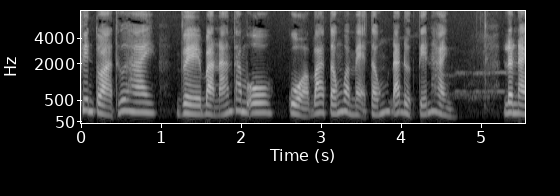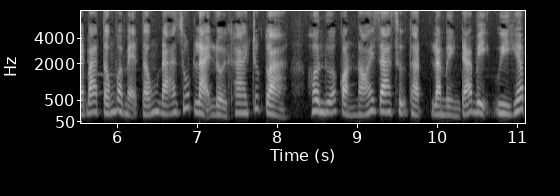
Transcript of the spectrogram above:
Phiên tòa thứ hai về bản án tham ô của ba Tống và mẹ Tống đã được tiến hành. Lần này ba Tống và mẹ Tống đã rút lại lời khai trước tòa, hơn nữa còn nói ra sự thật là mình đã bị uy hiếp.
